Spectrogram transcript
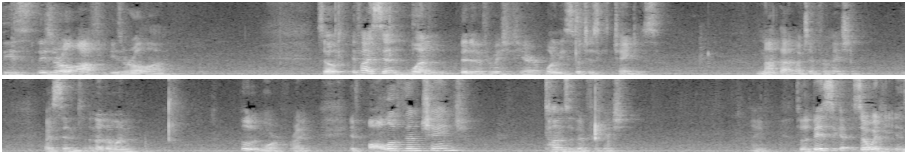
these, these are all off, these are all on. So if I send one bit of information here, one of these switches changes. Not that much information. If I send another one, a little bit more, right? If all of them change, tons of information. Right? So the basic, so he, in,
